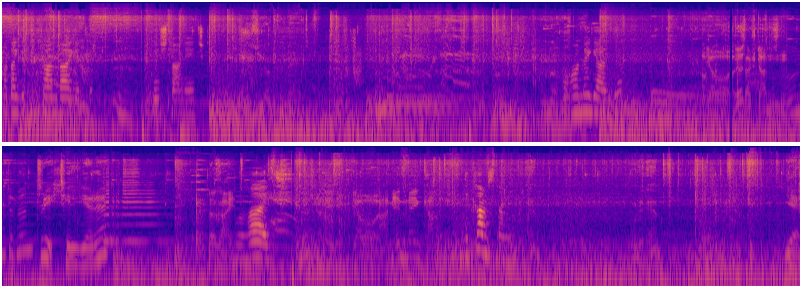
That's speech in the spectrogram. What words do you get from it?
Hatta git bir tane daha getir. Beş taneye çıkıyor. Aha ne geldi? Right. Kampf. Die End. Yes.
